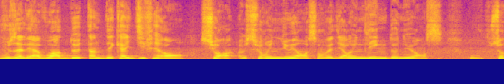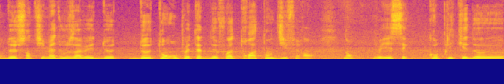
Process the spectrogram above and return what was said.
vous allez avoir deux teintes d'écailles différents sur, sur une nuance, on va dire, une ligne de nuance. Ou sur 2 cm, vous avez deux, deux tons ou peut-être des fois trois tons différents. Donc, vous voyez, c'est compliqué de,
